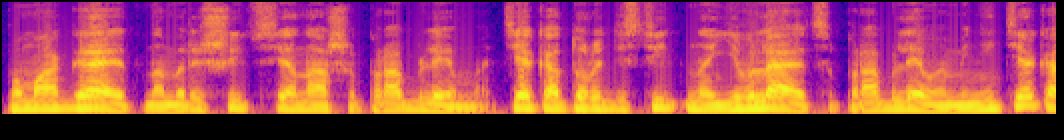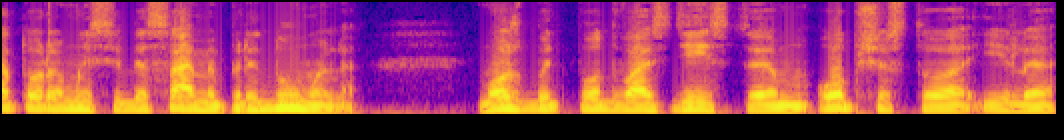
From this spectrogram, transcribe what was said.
помогает нам решить все наши проблемы. Те, которые действительно являются проблемами, не те, которые мы себе сами придумали, может быть, под воздействием общества или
